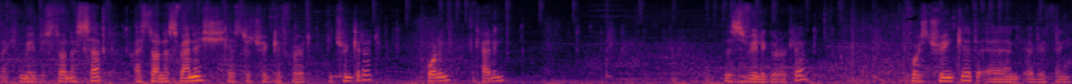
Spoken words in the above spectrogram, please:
I can maybe stun a sap. I stun a Vanish. He has to trinket for it. He trinketed. Porting. Kiting. This is really good, okay? Force trinket and everything.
